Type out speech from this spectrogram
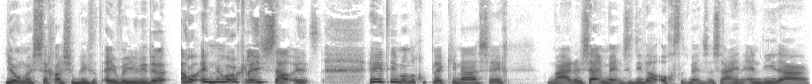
jongens, zeg alsjeblieft dat een van jullie er al in de hoorcollegezaal is. Heeft iemand nog een plekje naast zich? Maar er zijn mensen die wel ochtendmensen zijn en die daar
